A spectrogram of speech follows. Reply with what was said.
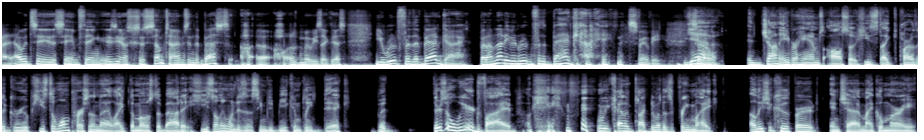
I, would say the same thing is, you know, so sometimes in the best uh, of movies like this, you root for the bad guy, but I'm not even rooting for the bad guy in this movie. Yeah. So- and Jon Abrahams also, he's like part of the group. He's the one person that I like the most about it. He's the only one who doesn't seem to be a complete dick, but there's a weird vibe. Okay. we kind of talked about this pre mic. Elisha Cuthbert and Chad Michael Murray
